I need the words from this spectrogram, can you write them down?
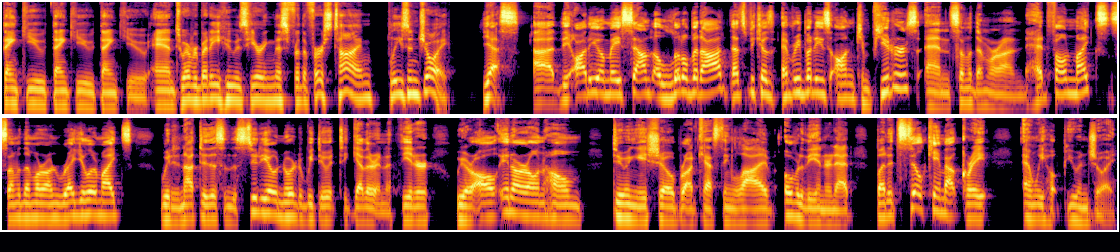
thank you, thank you, thank you. And to everybody who is hearing this for the first time, please enjoy. Yes, uh, the audio may sound a little bit odd. That's because everybody's on computers, and some of them are on headphone mics, some of them are on regular mics. We did not do this in the studio, nor did we do it together in a theater. We are all in our own home doing a show broadcasting live over the internet, but it still came out great, and we hope you enjoy.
